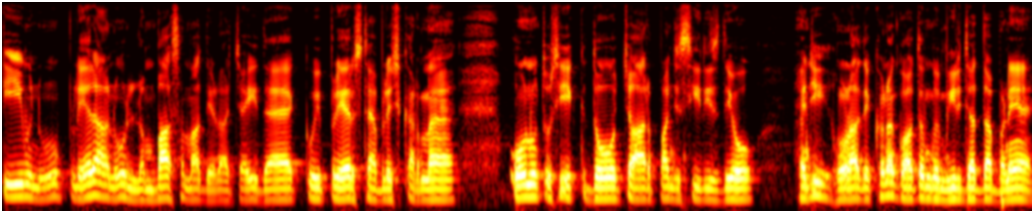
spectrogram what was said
ਟੀਮ ਨੂੰ, ਪਲੇਅਰਾਂ ਨੂੰ ਲੰਬਾ ਸਮਾਂ ਦੇਣਾ ਚਾਹੀਦਾ ਹੈ। ਕੋਈ ਪਲੇਅਰ ਸਟੈਬਲਿਸ਼ ਕਰਨਾ ਹੈ, ਉਹਨੂੰ ਤੁਸੀਂ 1 2 4 5 ਸੀਰੀਜ਼ ਦਿਓ। ਹੈ ਹੁਣ ਆ ਦੇਖੋ ਨਾ, ਗੌਤਮ ਗੰਭੀਰ ਜਦ ਦਾ ਬਣਿਆ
